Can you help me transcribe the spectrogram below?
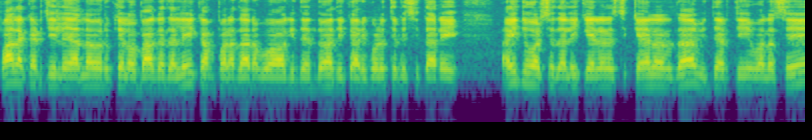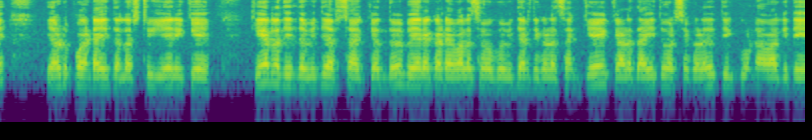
ಪಾಲಕ್ಕಾಡ್ ಜಿಲ್ಲೆಯ ಹಲವರು ಕೆಲವು ಭಾಗದಲ್ಲಿ ಕಂಪನದ ಅನುಭವವಾಗಿದೆ ಎಂದು ಅಧಿಕಾರಿಗಳು ತಿಳಿಸಿದ್ದಾರೆ. ಐದು ವರ್ಷದಲ್ಲಿ ಕೇರಳ ಕೇರಳದ ವಿದ್ಯಾರ್ಥಿ ವಲಸೆ ಎರಡು ಪಾಯಿಂಟ್ ಐದರಷ್ಟು ಏರಿಕೆ. ಕೇರಳದಿಂದ ವಿದ್ಯಾಭ್ಯಾಸಕ್ಕೆಂದು ಬೇರೆ ಕಡೆ ವಲಸೆ ಹೋಗುವ ವಿದ್ಯಾರ್ಥಿಗಳ ಸಂಖ್ಯೆ ಕಳೆದ ಐದು ವರ್ಷಗಳಲ್ಲಿ ದ್ವಿಗುಣವಾಗಿದೆ.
